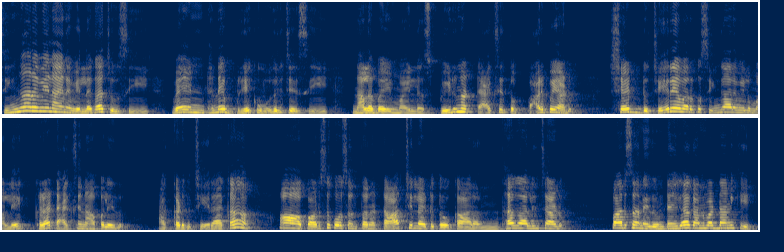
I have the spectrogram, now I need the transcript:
సింగారవేలు ఆయన వెళ్ళగా చూసి వెంటనే బ్రేకు వదిలిచేసి నలభై మైళ్ళ స్పీడున ట్యాక్సీతో పారిపోయాడు. షెడ్ చేరే వరకు సింగారవేలు మళ్ళీ ఎక్కడా ట్యాక్సీని ఆపలేదు. అక్కడికి చేరాక ఆ పర్సు కోసం తన టార్చ్ లైట్తో కారంతా గాలించాడు. పర్సు అనేది ఉంటేగా కనబడ్డానికి.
